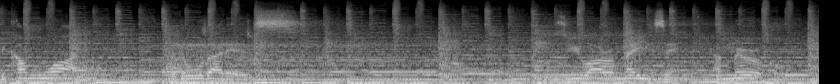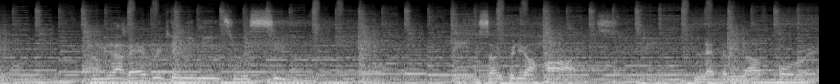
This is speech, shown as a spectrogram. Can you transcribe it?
become one with all that is. You are amazing, a miracle. You have everything you need to receive. Just open your heart. Let the love pour in.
